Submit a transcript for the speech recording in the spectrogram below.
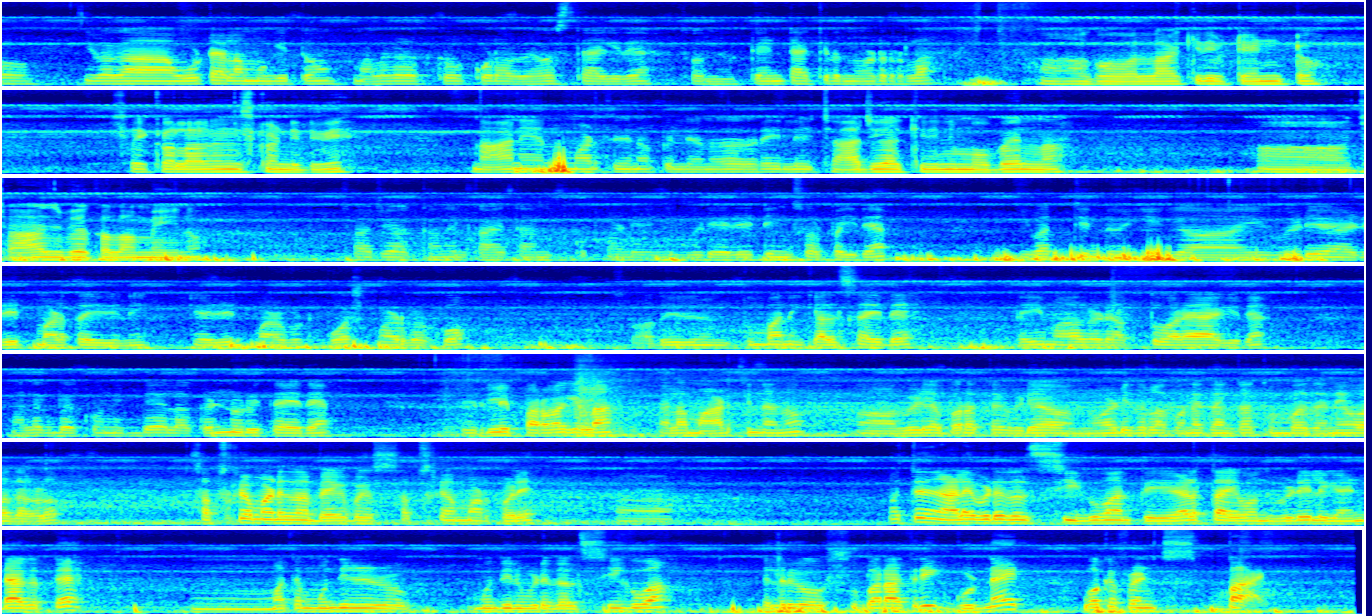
ಇವಾಗ ಊಟ ಎಲ್ಲ ಮುಗೀತು. ಮಲಗೋಕ್ಕೂ ಕೂಡ ವ್ಯವಸ್ಥೆ ಆಗಿದೆ. ಸೊ ನೀವು ಟೆಂಟ್ ಹಾಕಿರೋದು ನೋಡಿರಲ್ಲ? ಹಾಗೂ ಅಲ್ಲಿ ಹಾಕಿದ್ದೀವಿ ಟೆಂಟು ಸೈಕಲ್ ಅಲ್ಲಿ ನಿಲ್ಸ್ಕೊಂಡಿದ್ವಿ. ನಾನೇನು ಮಾಡ್ತಿದ್ದೀನಪ್ಪ ಇಲ್ಲಿ ಅನ್ನೋದಾದರೆ ಇಲ್ಲಿ ಚಾರ್ಜ್ಗೆ ಹಾಕಿದ್ದೀನಿ ಮೊಬೈಲ್ನ ಚಾರ್ಜ್ ಬೇಕಲ್ಲ ಮೇಯ್ನು ಚಾರ್ಜ್ಗೆ ಹಾಕೊಂಡು ಇಲ್ಲಿ ಕಾಯ್ತಾ ಅಂತ ಕೂತ್ಕೊಂಡಿದ್ದೀನಿ ವಿಡಿಯೋ ಎಡಿಟಿಂಗ್ ಸ್ವಲ್ಪ ಇದೆ. ಇವತ್ತಿಂದು ಈಗ ಈ ವಿಡಿಯೋ ಎಡಿಟ್ ಮಾಡ್ತಾ ಇದ್ದೀನಿ ಎಡಿಟ್ ಮಾಡಿಬಿಟ್ಟು ಪೋಸ್ಟ್ ಮಾಡಬೇಕು. ಸೊ ಅದು ಇದು ತುಂಬಾ ಕೆಲಸ ಇದೆ. ಟೈಮ್ ಆಲ್ರೆಡಿ ಹತ್ತುವರೆ ಆಗಿದೆ. ಮಲಗಬೇಕು, ನಿದ್ದೆ ಎಲ್ಲ ಕಣ್ಣು ಉರಿತಾ ಇದೆ. ಇರಲಿ, ಪರವಾಗಿಲ್ಲ. ಎಲ್ಲ ಮಾಡ್ತೀನಿ ನಾನು. ವಿಡಿಯೋ ಬರುತ್ತೆ ವಿಡಿಯೋ ನೋಡಿದ್ರಲ್ಲ ಕೊನೆ ತನಕ. ತುಂಬ ಧನ್ಯವಾದಗಳು. ಸಬ್ಸ್ಕ್ರೈಬ್ ಮಾಡಿದ್ರೆ ಬೇಗ ಬೇಗ ಸಬ್ಸ್ಕ್ರೈಬ್ ಮಾಡ್ಕೊಳ್ಳಿ. ಮತ್ತು ನಾಳೆ ವಿಡಿಯೋದಲ್ಲಿ ಸಿಗುವ ಅಂತ ಹೇಳ್ತಾ ಈ ಒಂದು ವಿಡಿಯೋಲಿಗೆ ಎಂಡ್ ಆಗುತ್ತೆ. ಮತ್ತೆ ಮುಂದಿನ ಮುಂದಿನ ವಿಡಿಯೋದಲ್ಲಿ ಸಿಗುವ. ಎಲ್ರಿಗೂ ಶುಭರಾತ್ರಿ. Good night okay friends bye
